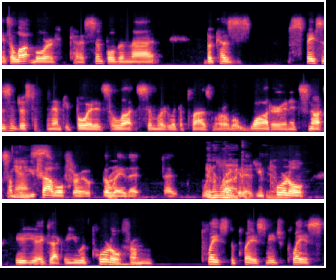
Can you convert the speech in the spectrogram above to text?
it's a lot more kind of simple than that because space isn't just an empty void. It's a lot similar to like a plasma or a water, and it's not something yes. you travel through the right. way that, that we think rocket. it is. You yeah. portal, you, you, exactly, you would portal from place to place, and each place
